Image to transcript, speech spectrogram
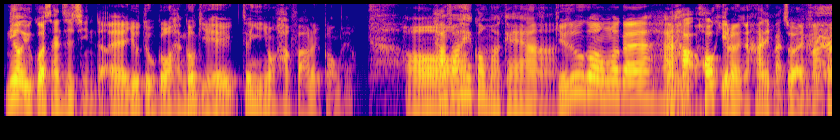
你有遇过三字经的？哎、有赌过韩国其实真引用黑法来讲的哦。哦他发黑讲嘛该啊？其实讲我该还还好好起人，哈你把做来骂他。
